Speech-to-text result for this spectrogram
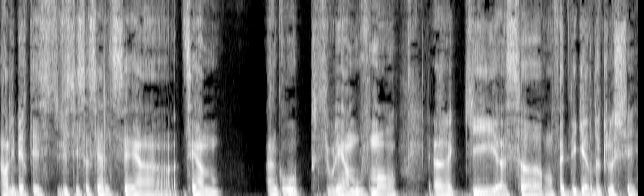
Alors liberté justice sociale c'est un c'est un un groupe, si vous voulez, un mouvement euh, qui sort en fait des guerres de clochers.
